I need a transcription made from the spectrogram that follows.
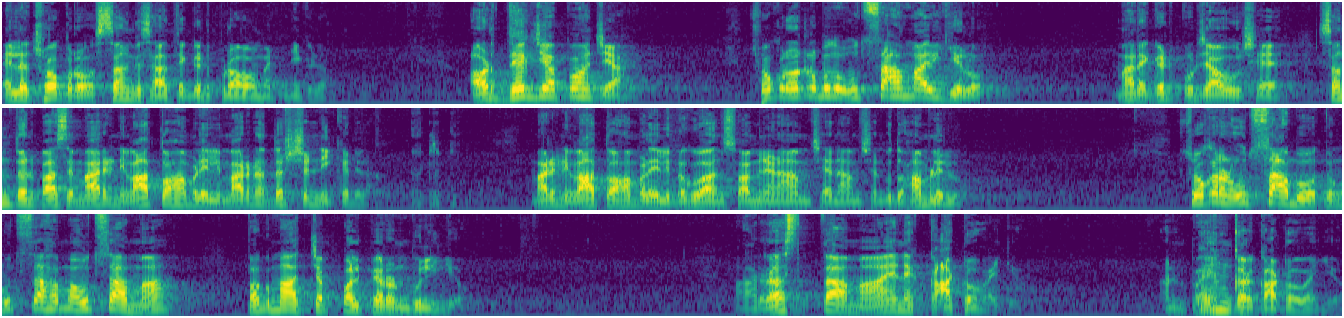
એટલે છોકરો સંઘ સાથે ગઢપુર આવવા માટે નીકળ્યો. અડધેક જ્યાં પહોંચ્યા, છોકરો એટલો બધો ઉત્સાહમાં આવી ગયેલો, મારે ગઢપુર જવું છે. સંતોની પાસે મારીની વાતો સાંભળેલી, મારીના દર્શન નહીં કરેલા મારીની વાતો સાંભળેલી, ભગવાન સ્વામિનારાયણ આમ છે ને આમ છે બધું સાંભળેલું. છોકરાનો ઉત્સાહ બહુ હતો ઉત્સાહમાં ઉત્સાહમાં પગમાં ચપ્પલ પહેરવાનું ભૂલી ગયો. આ રસ્તામાં એને કાંટો વાગ્યો અને ભયંકર કાંટો વાગ્યો.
